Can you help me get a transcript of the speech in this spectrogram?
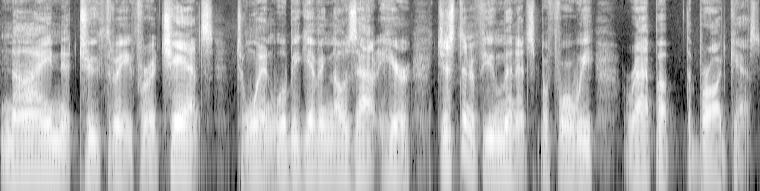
923 for a chance to win. We'll be giving those out here just in a few minutes before we wrap up the broadcast.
